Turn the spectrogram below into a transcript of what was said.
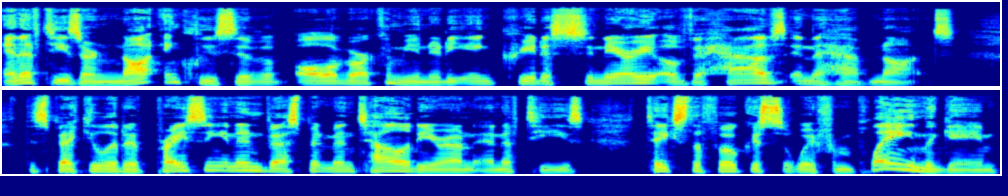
NFTs are not inclusive of all of our community and create a scenario of the haves and the have nots. The speculative pricing and investment mentality around NFTs takes the focus away from playing the game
